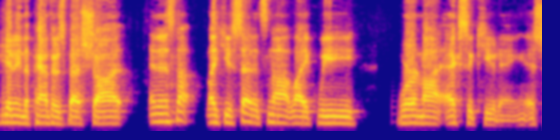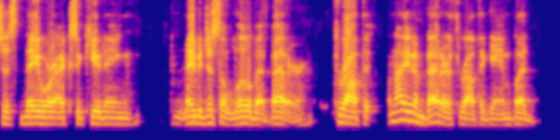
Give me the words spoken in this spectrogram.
getting the Panthers' best shot. And it's not, like you said, it's not like we were not executing. It's just they were executing maybe just a little bit better throughout the not even better throughout the game, but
